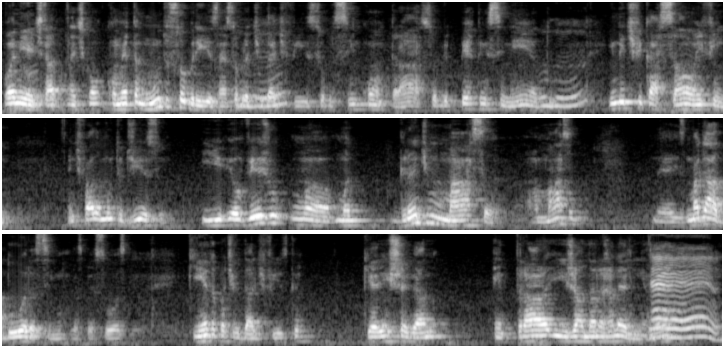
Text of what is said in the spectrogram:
Ô, Aninha, a gente, tá, a gente, comenta muito sobre isso, né? Sobre uhum. atividade física, sobre se encontrar, sobre pertencimento, uhum. identificação, enfim. A gente fala muito disso. E eu vejo uma, uma grande massa, a massa né, esmagadora, assim, das pessoas que entram para atividade física, querem chegar, entrar e já andar na janelinha, né? É.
